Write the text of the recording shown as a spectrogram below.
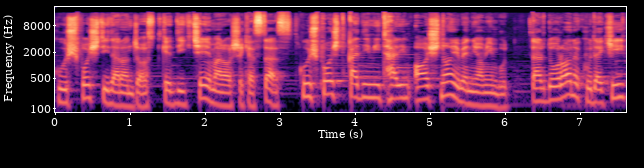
گوشپشتی در آنجاست که دیگچه مرا شکسته است. گوشپشت قدیمی ترین آشنای بنیامین بود. در دوران کودکی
